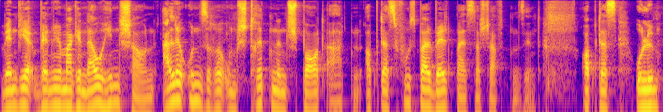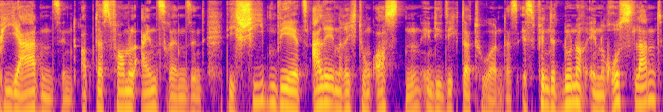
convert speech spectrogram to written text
wenn, wir, wenn wir mal genau hinschauen, alle unsere umstrittenen Sportarten, ob das Fußball-Weltmeisterschaften sind, ob das Olympiaden sind, ob das Formel-1-Rennen sind, die schieben wir jetzt alle in Richtung Osten, in die Diktaturen. Das ist, findet nur noch in Russland,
